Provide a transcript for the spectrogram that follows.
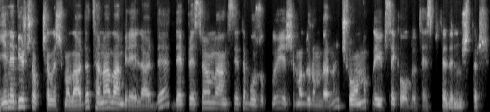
Yine birçok çalışmalarda tanı alan bireylerde depresyon ve anksiyete bozukluğu yaşama durumlarının çoğunlukla yüksek olduğu tespit edilmiştir.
